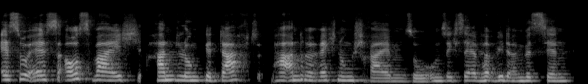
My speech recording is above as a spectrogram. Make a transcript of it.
SOS-Ausweichhandlung gedacht, ein paar andere Rechnungen schreiben, so um sich selber wieder ein bisschen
